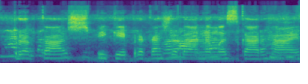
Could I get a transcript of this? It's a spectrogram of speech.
प्रकाश पिके प्रकाश दादा नमस्कार हाय.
